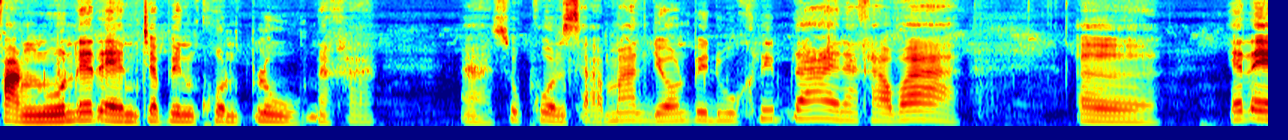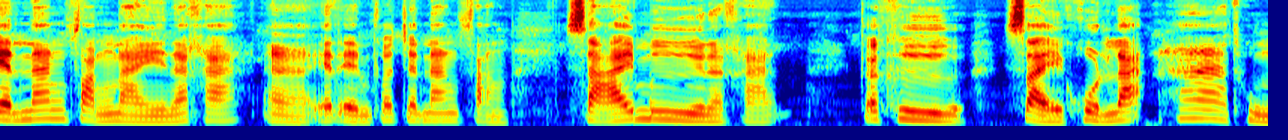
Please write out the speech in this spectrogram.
ฝั่งนู้นเอแอนจะเป็นคนปลูกนะคะอ่าทุกคนสามารถย้อนไปดูคลิปได้นะคะว่าเออเอสแอนนั่งฝั่งไหนนะคะอ่าเอสแอนก็จะนั่งฝั่งซ้ายมือนะคะ ก็คือใส่คนละ 5 ถุง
